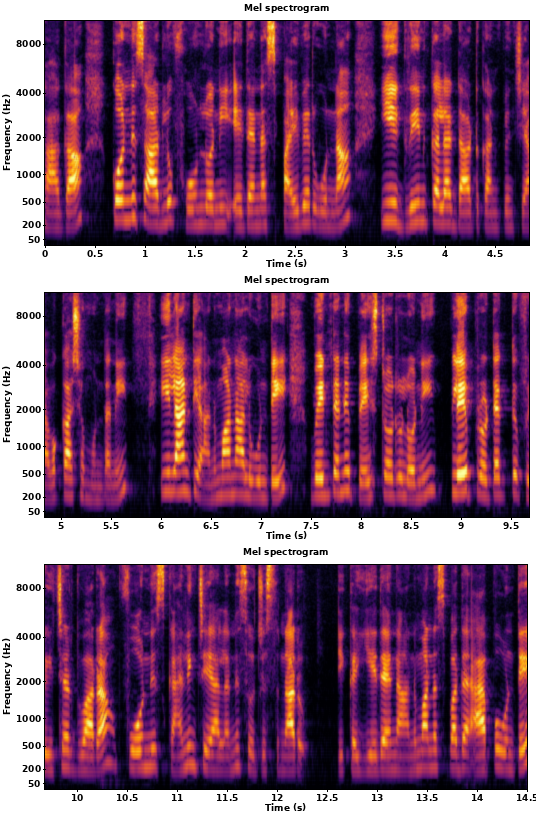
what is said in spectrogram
కాగా కొన్నిసార్లు ఫోన్లోని ఏదైనా స్పైవేర్ ఉన్నా ఈ గ్రీన్ కలర్ డాట్ కనిపించే అవకాశం ఉందని ఇలాంటి అనుమానాలు ఉంటే వెంటనే ప్లేస్టోర్లోని ప్లే ప్రొటెక్ట్ ఫీచర్ ద్వారా ఫోన్ని స్కానింగ్ చేయాలని సూచిస్తున్నారు. ఇక ఏదైనా అనుమానాస్పద యాప్ ఉంటే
